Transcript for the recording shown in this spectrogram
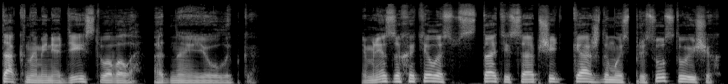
так на меня действовала одна ее улыбка. И мне захотелось встать и сообщить каждому из присутствующих,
